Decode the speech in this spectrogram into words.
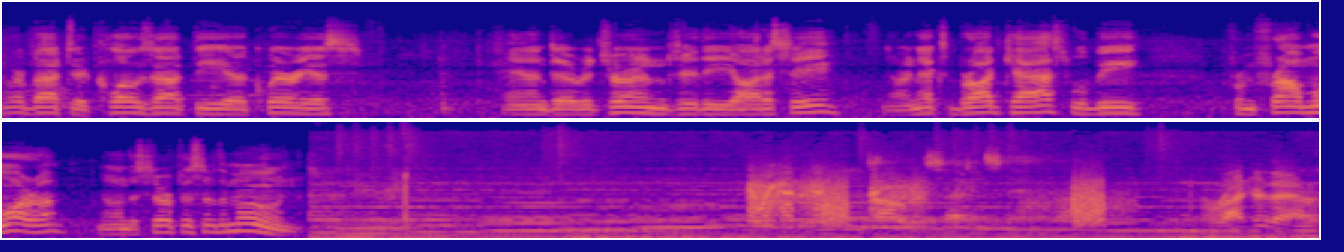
we're about to close out the Aquarius and uh, return to the Odyssey. Our next broadcast will be from Fra Mauro on the surface of the moon. Roger that.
